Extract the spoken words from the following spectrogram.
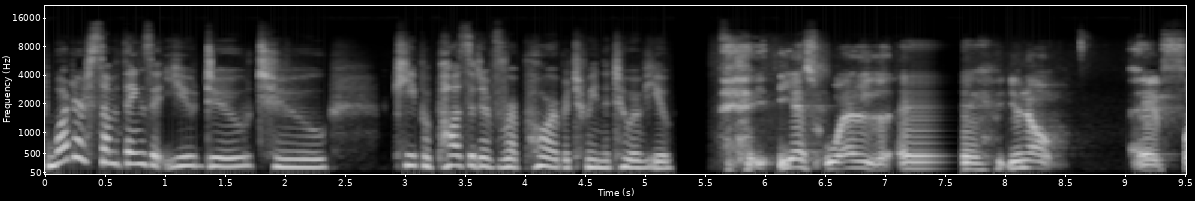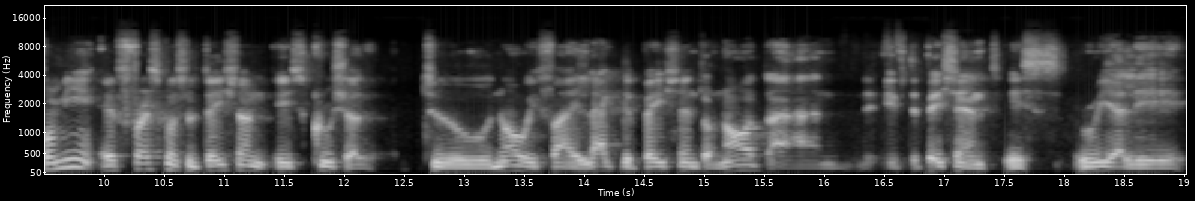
what are some things that you do to keep a positive rapport between the two of you? Yes, well, uh, you know, uh, for me, a first consultation is crucial to know if I like the patient or not, and if the patient is really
